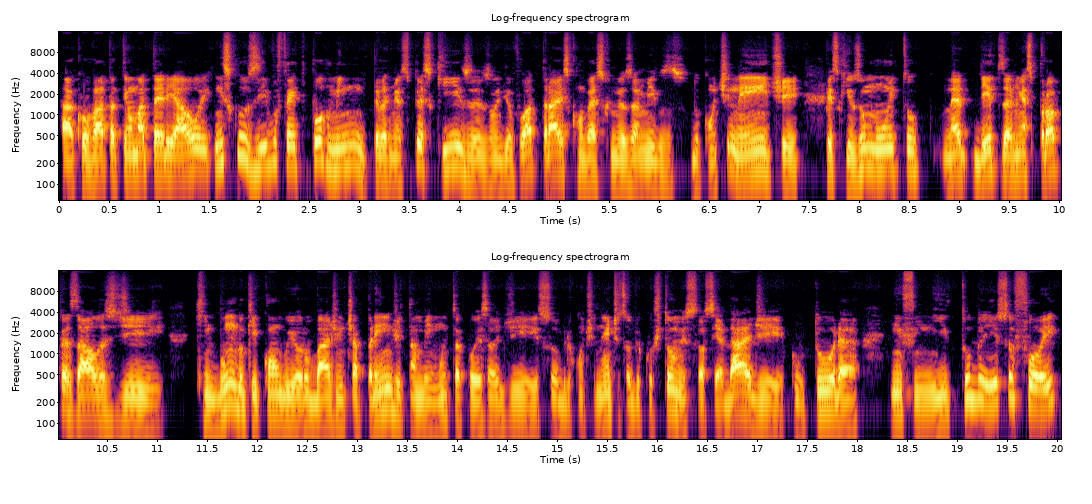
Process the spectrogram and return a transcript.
A Covata tem um material exclusivo feito por mim, pelas minhas pesquisas, onde eu vou atrás, converso com meus amigos do continente, pesquiso muito, né? Dentro das minhas próprias aulas de Kimbundo, Kikongo e Yorubá, a gente aprende também muita coisa de, sobre o continente, sobre costumes, sociedade, cultura, enfim. E tudo isso foi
